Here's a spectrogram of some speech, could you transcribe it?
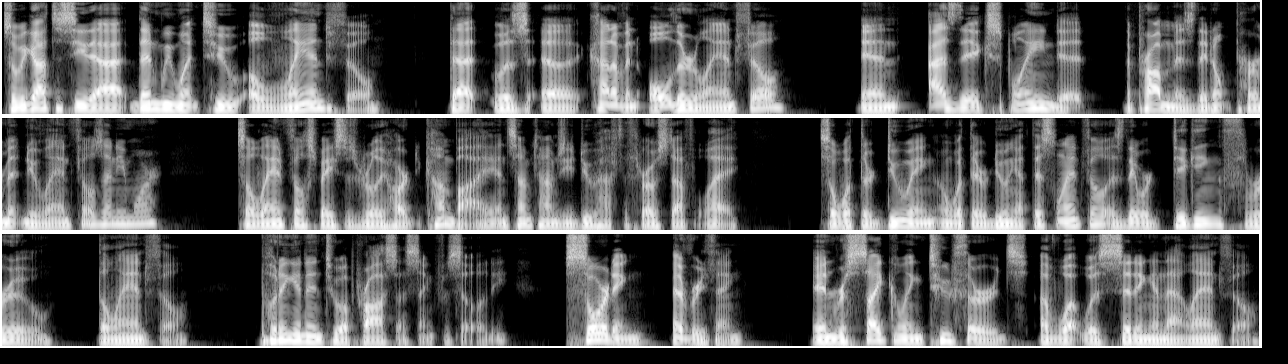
So we got to see that. Then we went to a landfill that was uh, kind of an older landfill. And as they explained it, the problem is they don't permit new landfills anymore. So landfill space is really hard to come by. And sometimes you do have to throw stuff away. So what they're doing and what they were doing at this landfill is they were digging through the landfill, putting it into a processing facility, sorting everything, and recycling two thirds of what was sitting in that landfill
